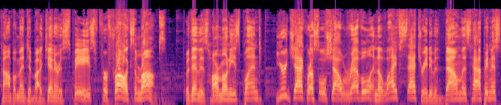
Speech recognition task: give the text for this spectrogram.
complemented by generous space for frolicsome romps. Within this harmonious blend, your Jack Russell shall revel in a life saturated with boundless happiness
